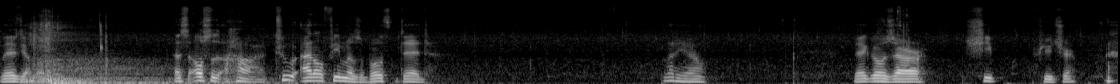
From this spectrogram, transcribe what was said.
There's the other one. That's also ah, two adult females are both dead. Bloody hell. There goes our sheep future.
